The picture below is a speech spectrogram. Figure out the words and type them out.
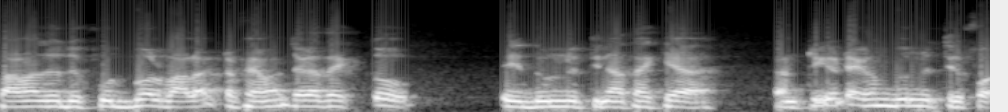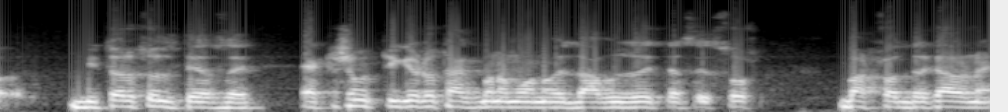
বাংলাদেশ যদি ফুটবল ভালো একটা ফেমাস জায়গা দেখতো, এই দুর্নীতি না থাকিয়া, কারণ টিকিট এখন দুর্নীতির ভিতরে চলতে আছে। একটা সময় টিকিটও থাকবে না, মনে হয় যাব যাইতেছে বাটফারদের কারণে।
